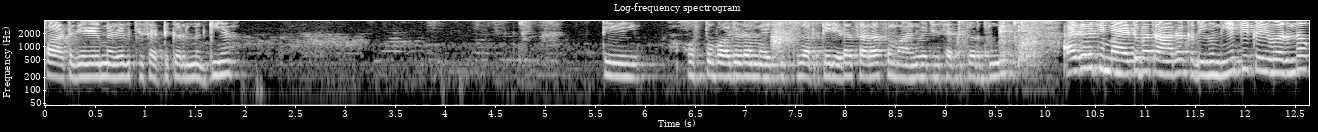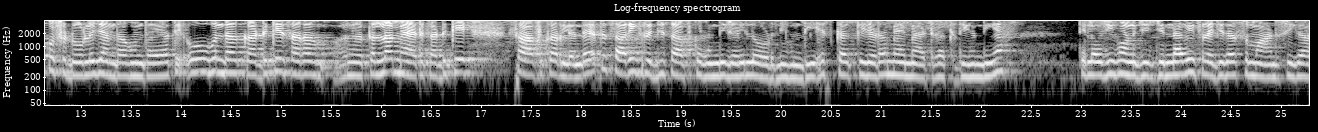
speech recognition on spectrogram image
ਪਾਰਟ ਜਿਹੜੇ ਮੈਂ ਇਹਦੇ ਵਿੱਚ ਸੈੱਟ ਕਰਨ ਲੱਗੀ ਆ ਤੇ ਉਸ ਤੋਂ ਬਾਅਦ ਜਿਹੜਾ ਮੈਂ ਇੱਕ ਕਰਕੇ ਜਿਹੜਾ ਸਾਰਾ ਸਮਾਨ ਵਿੱਚ ਸੈੱਟ ਕਰ ਦੂੰਗੀ। ਇਹਦੇ ਵਿੱਚ ਮੈਟ ਮੈਂ ਤਾਂ ਰੱਖਦੀ ਹੁੰਦੀ ਹਾਂ ਕਿ ਕਈ ਵਾਰ ਨਾ ਕੁਝ ਡੁੱਲ ਜਾਂਦਾ ਹੁੰਦਾ ਆ ਤੇ ਉਹ ਬੰਦਾ ਕੱਢ ਕੇ ਸਾਰਾ ਅਹ, ਇਕੱਲਾ ਮੈਟ ਕੱਢ ਕੇ ਸਾਫ਼ ਕਰ ਲੈਂਦਾ ਹੈ ਤੇ ਸਾਰੀ ਫ੍ਰਿਜ ਸਾਫ਼ ਕਰਨ ਦੀ ਜਿਹੜੀ ਲੋੜ ਨਹੀਂ ਹੁੰਦੀ। ਇਸ ਕਰਕੇ ਜਿਹੜਾ ਮੈਂ ਮੈਟ ਰੱਖਦੀ ਹੁੰਦੀ ਹਾਂ ਅਤੇ ਲਓ ਜੀ, ਹੁਣ ਜੀ ਜਿੰਨਾ ਵੀ ਫਰਿੱਜ ਦਾ ਸਮਾਨ ਸੀਗਾ,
